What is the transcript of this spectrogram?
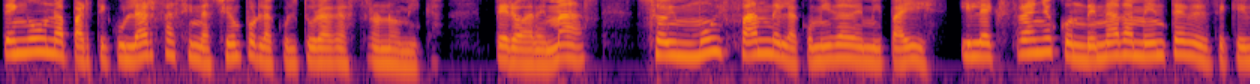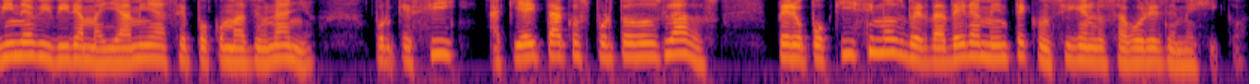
Tengo una particular fascinación por la cultura gastronómica, pero además soy muy fan de la comida de mi país y la extraño condenadamente desde que vine a vivir a Miami hace poco más de un año, porque sí, aquí hay tacos por todos lados, pero poquísimos verdaderamente consiguen los sabores de México.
